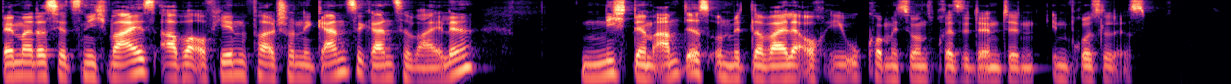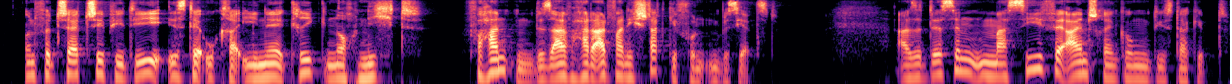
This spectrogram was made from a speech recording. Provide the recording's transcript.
wenn man das jetzt nicht weiß, aber auf jeden Fall schon eine ganze, ganze Weile nicht mehr im Amt ist und mittlerweile auch EU-Kommissionspräsidentin in Brüssel ist. Und für ChatGPT ist der Ukraine-Krieg noch nicht vorhanden. Das hat einfach nicht stattgefunden bis jetzt. Also das sind massive Einschränkungen, die es da gibt.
